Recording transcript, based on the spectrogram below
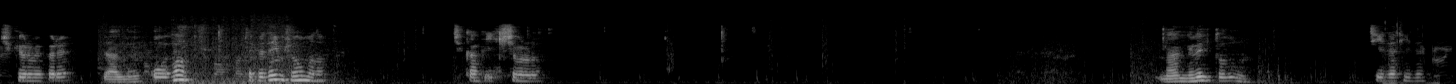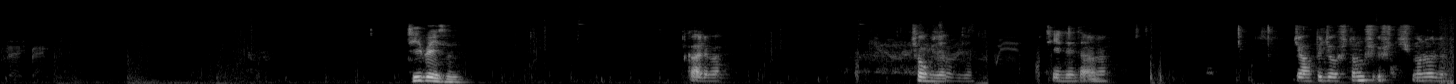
Çıkıyorum yukarı. geldi. Oha. Tepedeymiş oğlum adam. Çık kanka iki kişi var orada. Lan nereye gitti oğlum? T'de. T'de. T-Base'in. Galiba. Çok güzel. T'de tamam. Jump'ı coşturmuş 3 düşmanı öldürmüş.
